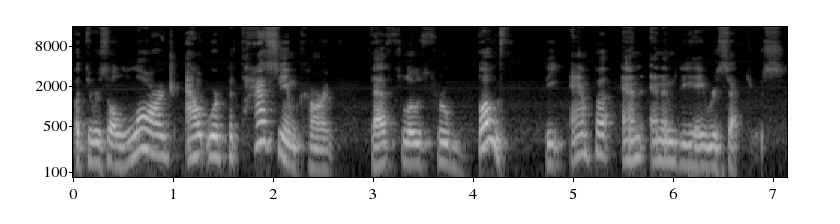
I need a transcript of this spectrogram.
But there is a large outward potassium current that flows through both the AMPA and NMDA receptors.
